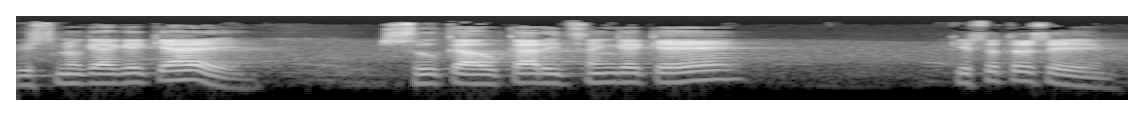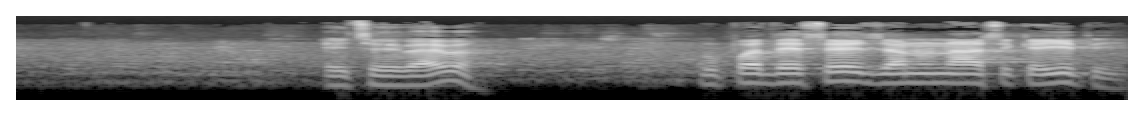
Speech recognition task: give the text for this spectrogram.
विष्णु के आगे क्या है? सु का उकार संज्ञा के है? किस सूत्र से? एच वायव उपदेश जनुनाशिक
